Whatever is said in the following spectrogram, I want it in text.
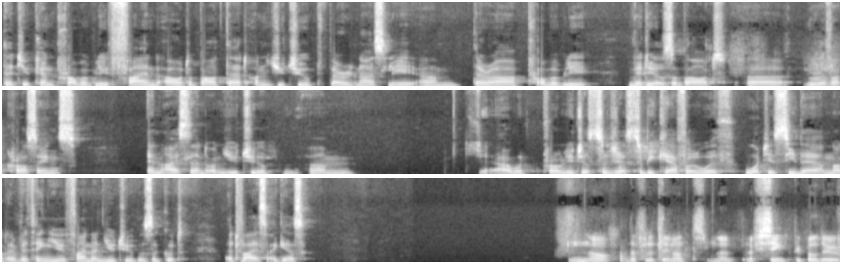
that you can probably find out about that on YouTube very nicely. Um, there are probably videos about uh, river crossings in Iceland on YouTube. Um, I would probably just suggest to be careful with what you see there. Not everything you find on YouTube is a good advice, I guess. No, definitely not. I've- seen people do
